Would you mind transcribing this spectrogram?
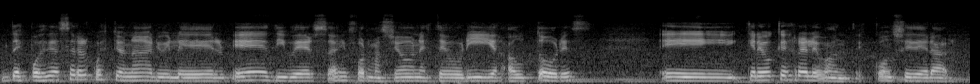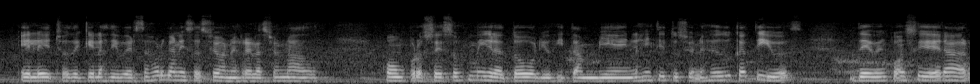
después de hacer el cuestionario y leer eh, diversas informaciones, teorías, autores, eh, creo que es relevante considerar el hecho de que las diversas organizaciones relacionadas con procesos migratorios y también las instituciones educativas deben considerar,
